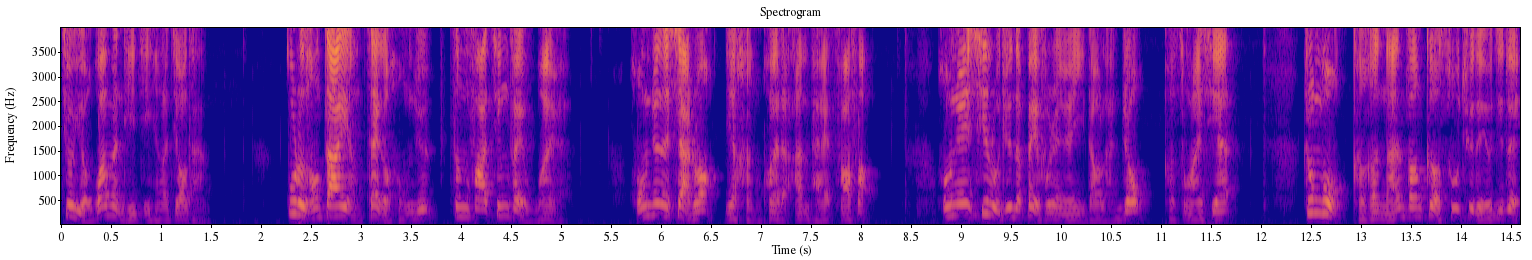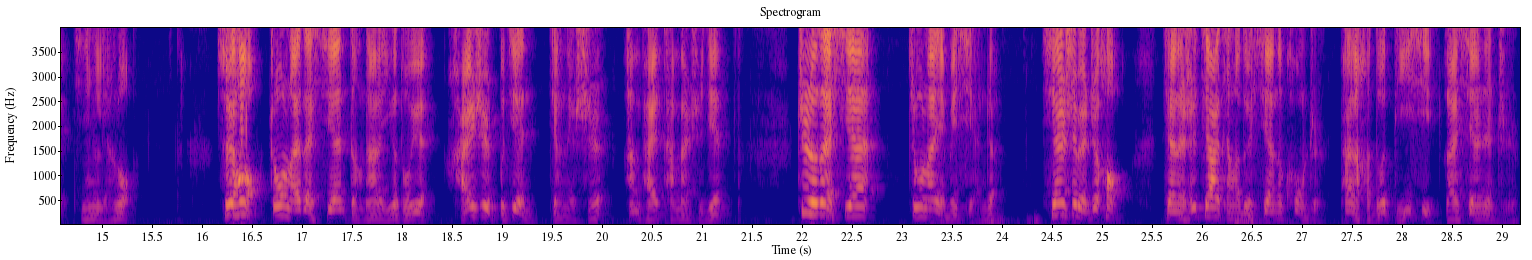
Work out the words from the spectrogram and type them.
就有关问题进行了交谈。顾祝同答应再给红军增发经费五万元，红军的夏装也很快的安排发放。红军西路军的被俘人员已到兰州，可送来西安，中共可和南方各苏区的游击队进行联络。随后，周恩来在西安等待了一个多月，还是不见蒋介石安排谈判时间。滞留在西安，周恩来也没闲着。西安事变之后，蒋介石加强了对西安的控制，派了很多嫡系来西安任职，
